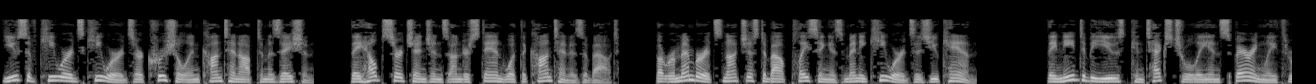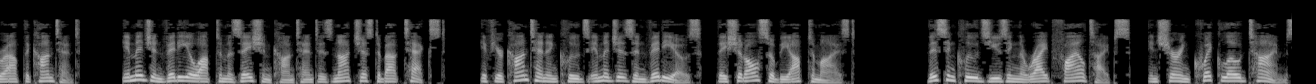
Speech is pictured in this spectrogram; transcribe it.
Use of keywords Keywords are crucial in content optimization. They help search engines understand what the content is about. But remember, it's not just about placing as many keywords as you can. They need to be used contextually and sparingly throughout the content. Image and video optimization content is not just about text. If your content includes images and videos, they should also be optimized. This includes using the right file types, ensuring quick load times,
